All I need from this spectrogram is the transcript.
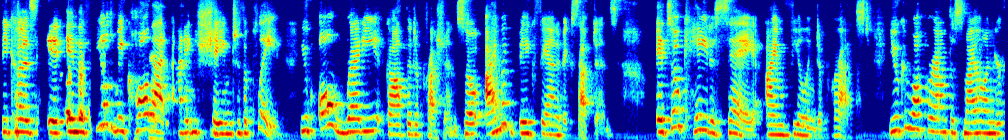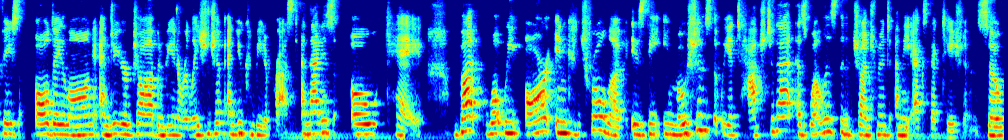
because it, in the field we call that adding shame to the plate. You've already got the depression. So, I'm a big fan of acceptance it's okay to say, I'm feeling depressed. You can walk around with a smile on your face all day long and do your job and be in a relationship, and you can be depressed. And that is okay. But what we are in control of is the emotions that we attach to that, as well as the judgment and the expectations. So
